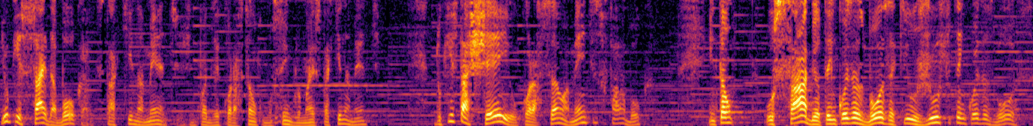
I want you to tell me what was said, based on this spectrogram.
E o que sai da boca está aqui na mente. A gente pode dizer coração como símbolo, mas está aqui na mente. Do que está cheio o coração, a mente, isso fala a boca. Então, o sábio tem coisas boas aqui, o justo tem coisas boas.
